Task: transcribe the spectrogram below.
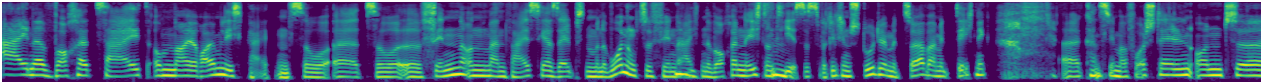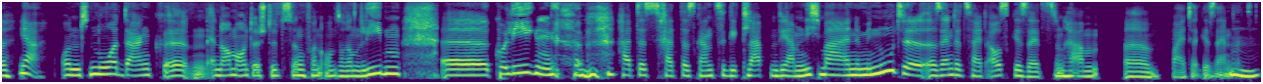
eine Woche Zeit, um neue Räumlichkeiten zu, äh, zu äh, finden. Und man weiß ja selbst, eine Wohnung zu finden, mhm. reicht eine Woche nicht. Und mhm. hier ist es wirklich ein Studio mit Server, mit Technik. Äh, kannst du dir mal vorstellen. Und äh, ja, und nur dank äh, enormer Unterstützung von unseren lieben äh, Kollegen hat es hat das Ganze geklappt. Und wir haben nicht mal eine Minute äh, Sendezeit ausgesetzt und haben äh, weitergesendet. Mhm.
